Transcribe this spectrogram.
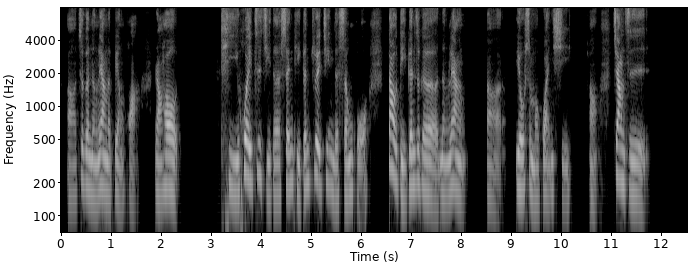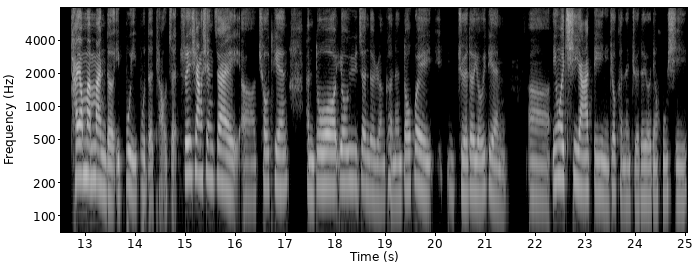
啊、这个能量的变化，然后体会自己的身体跟最近的生活到底跟这个能量呃有什么关系啊、这样子。他要慢慢的一步一步的调整，所以像现在呃秋天，很多忧郁症的人可能都会觉得有一点呃，因为气压低，你就可能觉得有点呼吸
